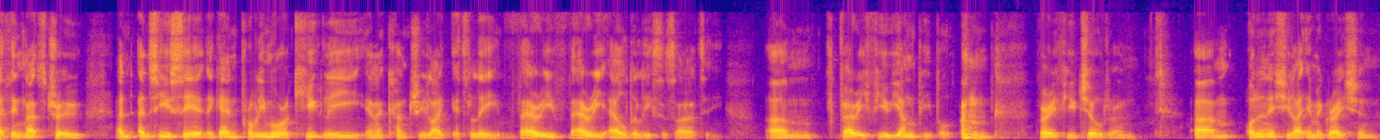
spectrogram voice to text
I, think that's true, and and so you see it again probably more acutely in a country like Italy, very very elderly society, um, very few young people, very few children, um, on an issue like immigration,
